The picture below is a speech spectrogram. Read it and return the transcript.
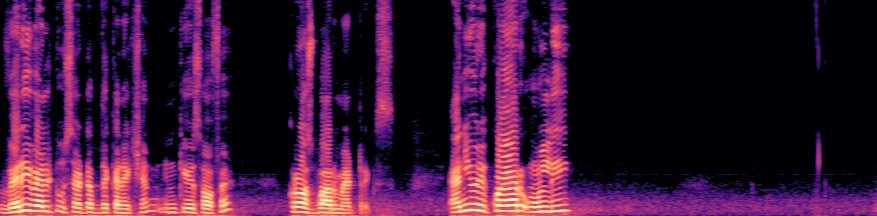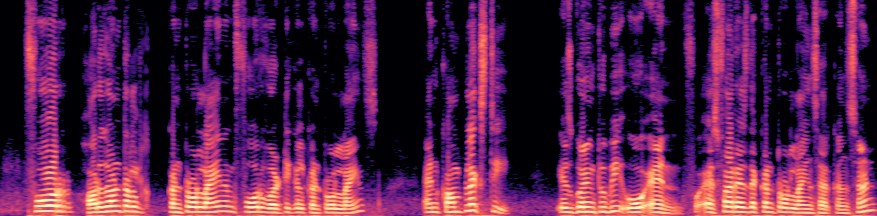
very well to set up the connection in case of a crossbar matrix. And you require only 4 horizontal control line and 4 vertical control lines. And complexity is going to be O n as far as the control lines are concerned.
